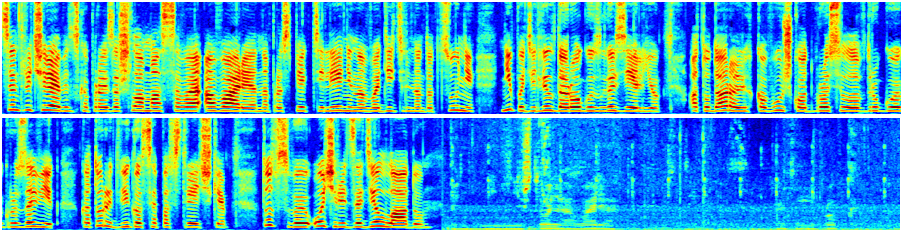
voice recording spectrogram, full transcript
В центре Челябинска произошла массовая авария. На проспекте Ленина водитель на Датсуне не поделил дорогу с «Газелью». От удара легковушку отбросило в другой грузовик, который двигался по встречке. Тот, в свою очередь, задел «Ладу». Что ли, авария. Поэтому пробка.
